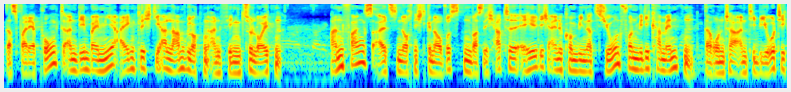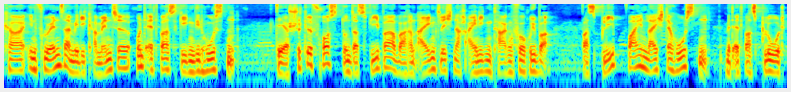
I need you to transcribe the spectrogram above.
Das war der Punkt, an dem bei mir eigentlich die Alarmglocken anfingen zu läuten. Anfangs, als sie noch nicht genau wussten, was ich hatte, erhielt ich eine Kombination von Medikamenten, darunter Antibiotika, Influenza-Medikamente und etwas gegen den Husten. Der Schüttelfrost und das Fieber waren eigentlich nach einigen Tagen vorüber. Was blieb, war ein leichter Husten mit etwas Blut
